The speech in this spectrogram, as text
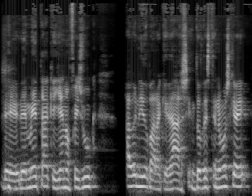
de, de Meta, que ya no Facebook, ha venido para quedarse. Entonces tenemos que,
